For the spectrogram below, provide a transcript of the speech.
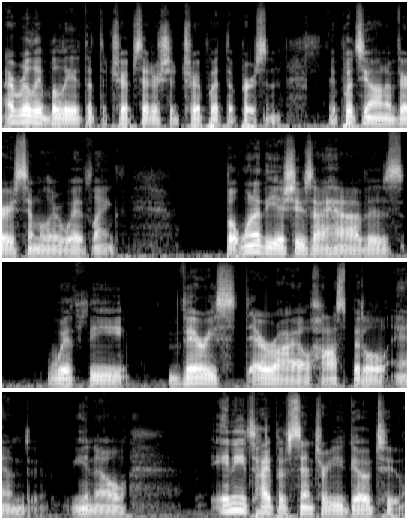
I really believe that the trip sitter should trip with the person. It puts you on a very similar wavelength. But one of the issues I have is with the very sterile hospital and, you know, any type of center you go to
